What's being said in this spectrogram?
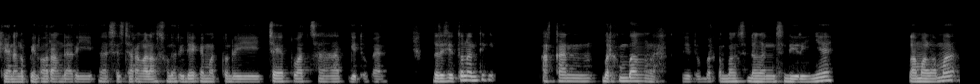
kayak nanggepin orang dari uh, secara nggak langsung dari DM atau dari chat WhatsApp gitu kan. Dari situ nanti akan berkembang lah gitu berkembang dengan sendirinya. Lama-lama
